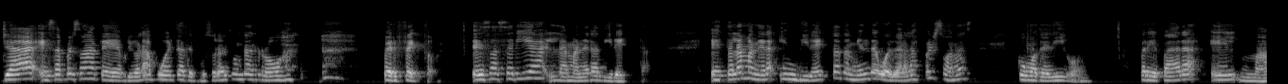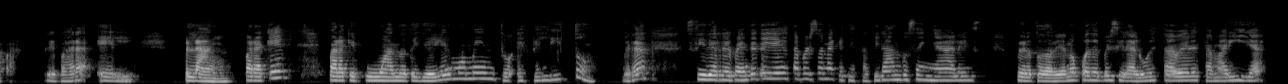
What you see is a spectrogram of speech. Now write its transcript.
ya esa persona te abrió la puerta, te puso la alfombra roja. Perfecto. Esa sería la manera directa. Esta es la manera indirecta también de volver a las personas. Como te digo, prepara el mapa, prepara el plan. ¿Para qué? Para que cuando te llegue el momento estés listo. ¿verdad? Si de repente te llega esta persona que te está tirando señales, pero todavía no puedes ver si la luz está verde, está amarilla,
